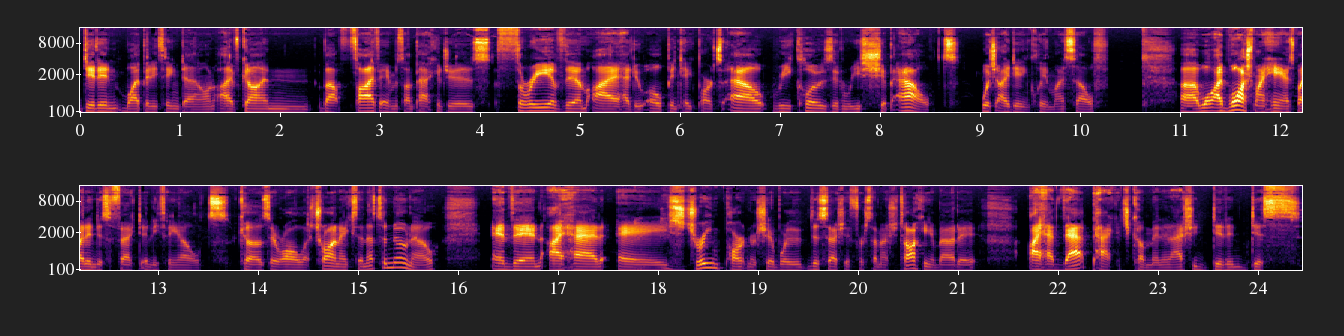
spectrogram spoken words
Didn't wipe anything down. I've gotten about five Amazon packages. Three of them I had to open, take parts out, reclose, and reship out, which I didn't clean myself. Uh, well, I washed my hands, but I didn't disinfect anything else because they were all electronics, and that's a no-no. And then I had a stream partnership where this is actually the first time I'm actually talking about it. I had that package come in, and I actually didn't dis-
